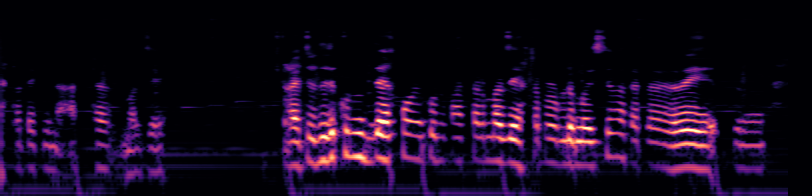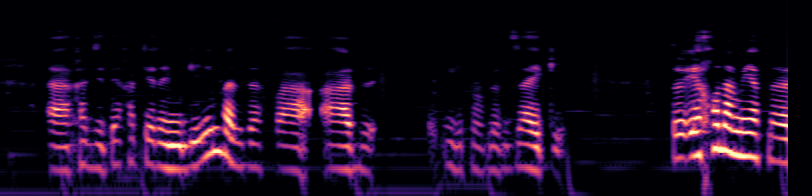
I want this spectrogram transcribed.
একটা থেকে না আটটার মাঝে। আর যদি কোনো দেখো কোনো পাতার মাঝে একটা প্রবলেম হয়েছে পাতাটা খাজিতে খাটিয়ে নেন গিয়ে বা দেখবা আর ই প্রবলেম যায় কি? তো এখন আমি আপনারা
